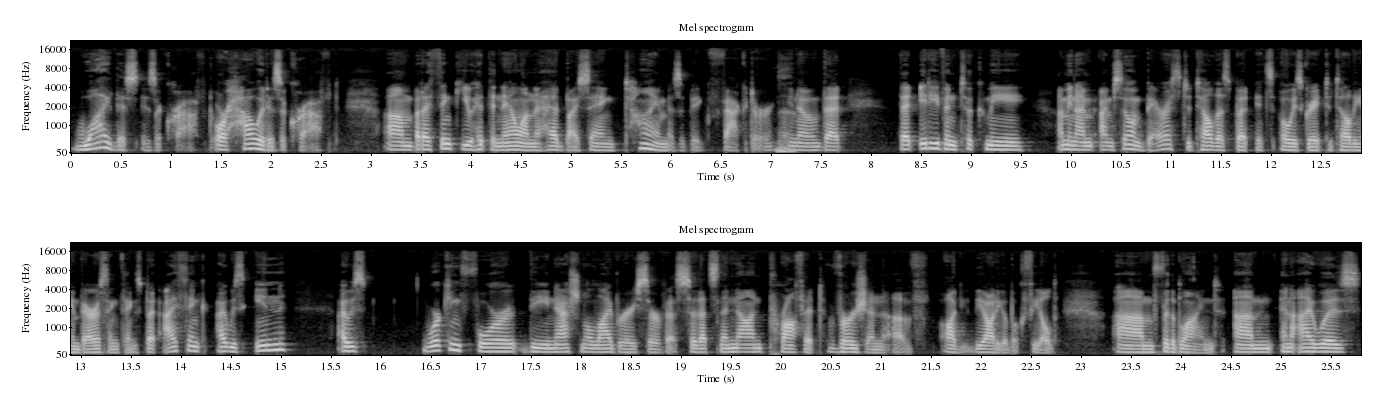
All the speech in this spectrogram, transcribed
why this is a craft or how it is a craft. Um, but I think you hit the nail on the head by saying time is a big factor. Yeah. You know that that it even took me. I mean, I'm I'm so embarrassed to tell this, but it's always great to tell the embarrassing things. But I think I was in, I was working for the National Library Service, so that's the nonprofit version of audio, the audiobook field um, for the blind, um, and I was,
